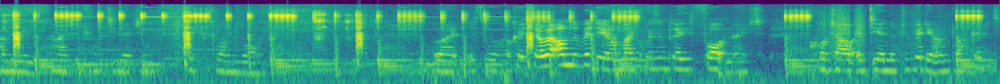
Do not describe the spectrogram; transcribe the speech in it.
I mean, hi, Footy Legend 611. Right, let's move on. Okay, so we're on the video. My cousin plays Fortnite. Cut out at the end of the video in bracket.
